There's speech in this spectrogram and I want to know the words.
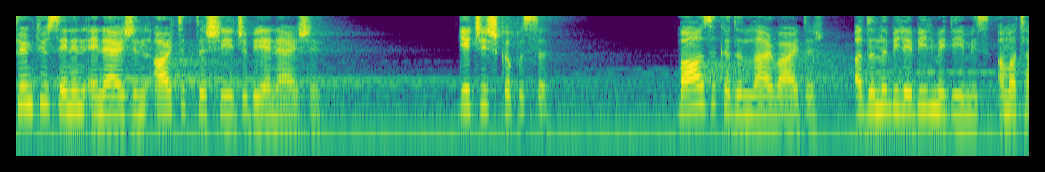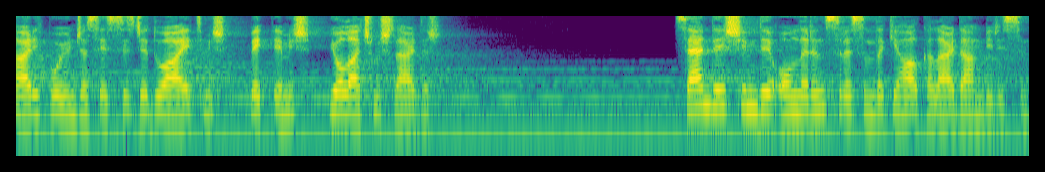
Çünkü senin enerjin artık taşıyıcı bir enerji. Geçiş kapısı. Bazı kadınlar vardır, adını bile bilmediğimiz ama tarih boyunca sessizce dua etmiş, beklemiş, yol açmışlardır. Sen de şimdi onların sırasındaki halkalardan birisin.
